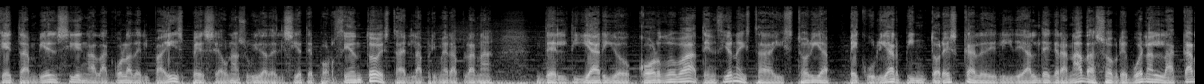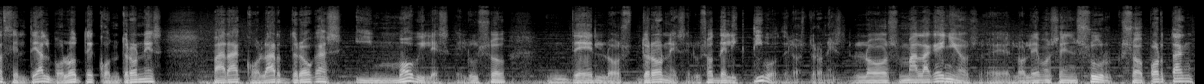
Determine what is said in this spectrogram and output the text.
que también siguen a la cola del país, pese a una subida del 7%, está en la primera plana del diario Córdoba. Atención a esta historia peculiar, pintoresca del ideal de Granada. Sobrevuelan la cárcel de Albolote con drones para colar drogas inmóviles. El uso de los drones, el uso delictivo de los drones. Los malagueños, eh, lo leemos en Sur, soportan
